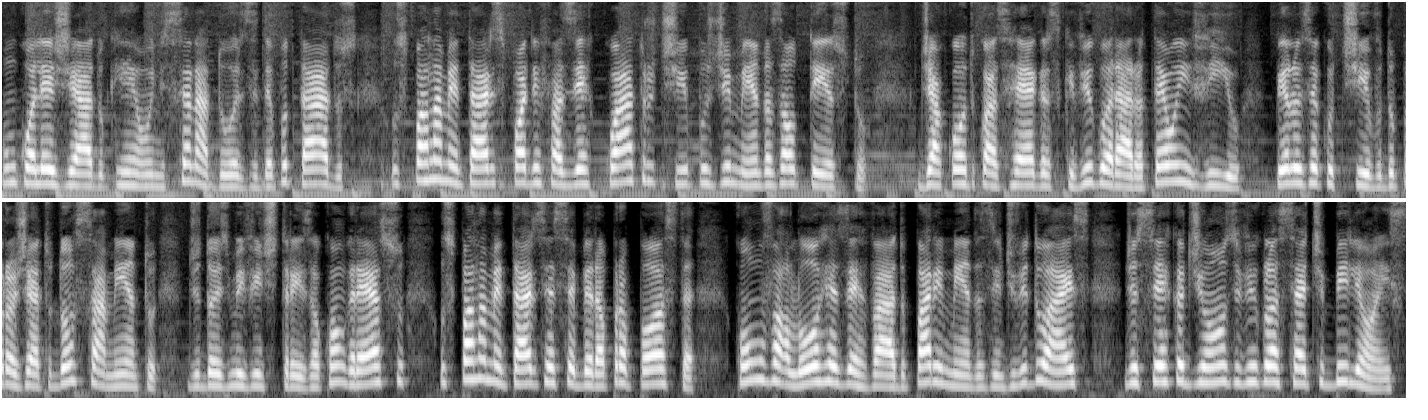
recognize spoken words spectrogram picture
um colegiado que reúne senadores e deputados, os parlamentares podem fazer quatro tipos de emendas ao texto. De acordo com as regras que vigoraram até o envio pelo Executivo do projeto do orçamento de 2023 ao Congresso, os parlamentares receberam a proposta com um valor reservado para emendas individuais de cerca de 11,7 bilhões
